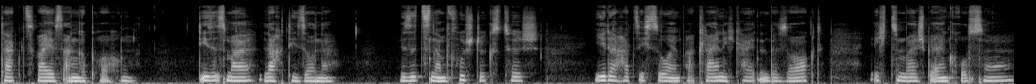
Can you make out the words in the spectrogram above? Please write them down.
Tag 2 ist angebrochen. Dieses Mal lacht die Sonne. Wir sitzen am Frühstückstisch. Jeder hat sich so ein paar Kleinigkeiten besorgt. Ich zum Beispiel ein Croissant,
